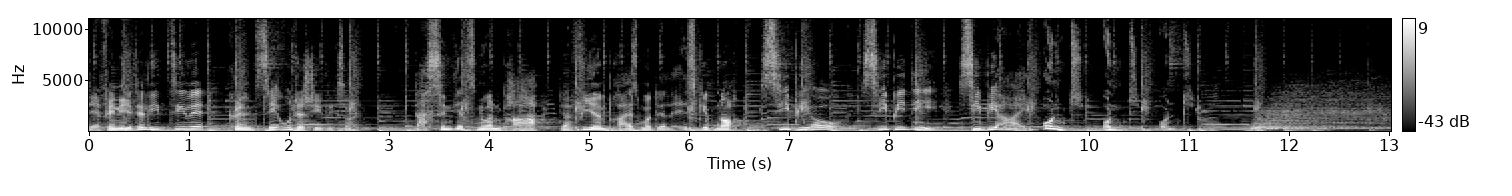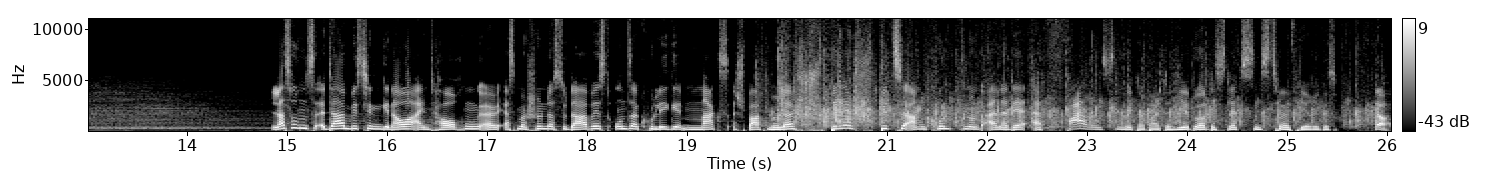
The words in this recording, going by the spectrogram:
Definierte Leadziele können sehr unterschiedlich sein. Das sind jetzt nur ein paar der vielen Preismodelle. Es gibt noch CPO, CPD, CPI und, und, und. Lass uns da ein bisschen genauer eintauchen. Äh, erstmal schön, dass du da bist. Unser Kollege Max Sparkmüller, Speerspitze am Kunden und einer der erfahrensten Mitarbeiter hier. Du hattest letztens Zwölfjähriges. Ja,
